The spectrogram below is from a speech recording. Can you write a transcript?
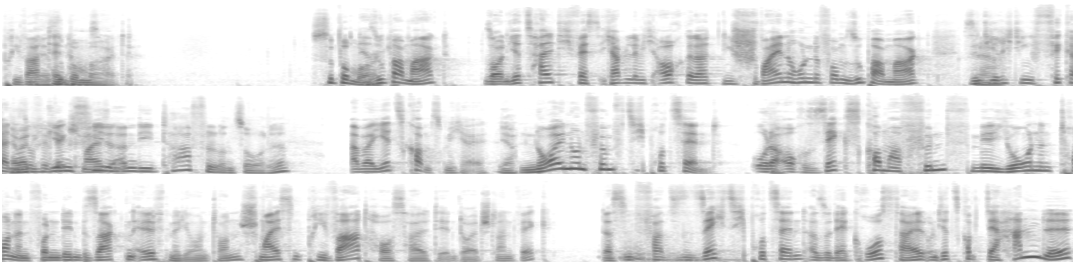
Privaten Ja, Supermarkt. Haushalte. Der Supermarkt. Supermarkt. So, und jetzt halte ich fest. Ich habe nämlich auch gedacht, die Schweinehunde vom Supermarkt sind die richtigen Ficker, die so aber die viel geben wegschmeißen. viel an die Tafel und so, ne? Aber jetzt kommt's, Michael. Ja. 59 Prozent oder auch 6,5 Millionen Tonnen von den besagten 11 Millionen Tonnen schmeißen Privathaushalte in Deutschland weg. Das sind fast 60 Prozent, also der Großteil. Und jetzt kommt der Handel,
